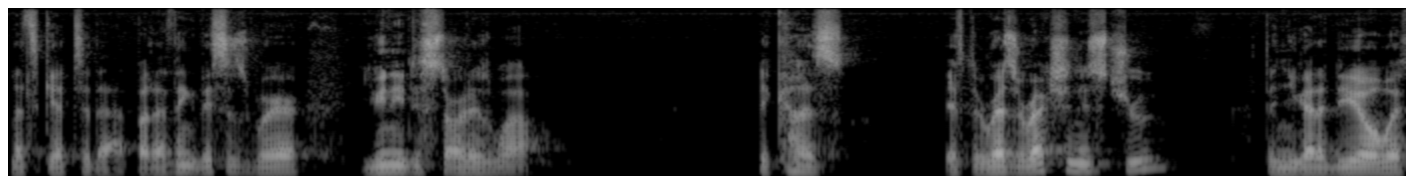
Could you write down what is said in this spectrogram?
let's get to that. But I think this is where you need to start as well. Because if the resurrection is true, then you got to deal with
